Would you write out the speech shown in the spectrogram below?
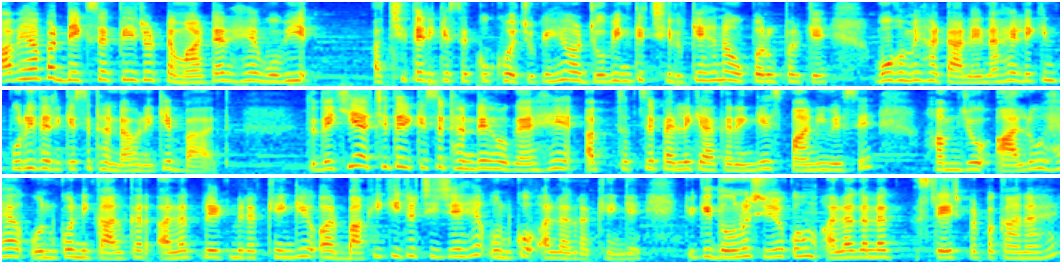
अब यहाँ पर देख सकते हैं जो टमाटर हैं वो भी अच्छी तरीके से कुक हो चुके हैं और जो भी इनके छिलके हैं ना ऊपर ऊपर के, वो हमें हटा लेना है, लेकिन पूरी तरीके से ठंडा होने के बाद। तो देखिए, अच्छे तरीके से ठंडे हो गए हैं। अब सबसे पहले क्या करेंगे? इस पानी में से हम जो आलू है, उनको निकाल कर अलग प्लेट में रखेंगे और बाकी की जो चीज़ें हैं, उनको अलग रखेंगे। क्योंकि दोनों चीज़ों को हम अलग अलग स्टेज पर पकाना है।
